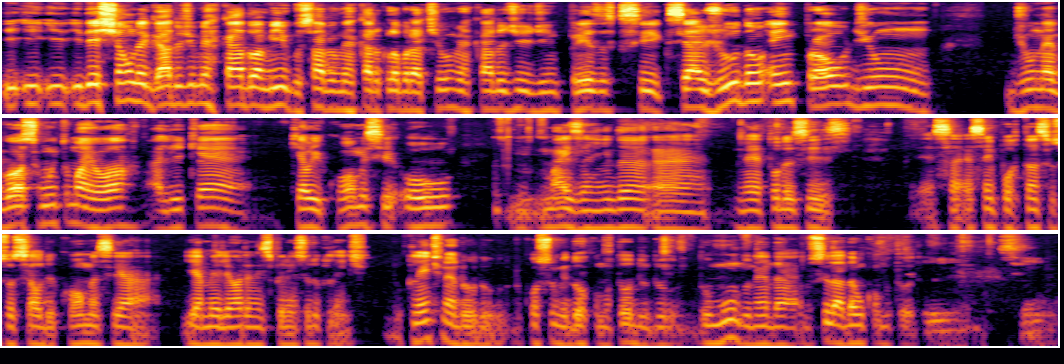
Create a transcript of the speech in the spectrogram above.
e, e, e, deixar um legado de mercado amigo, sabe? Um mercado colaborativo, um mercado de, de empresas que se, que se ajudam em prol de um, de um negócio muito maior ali que é, que é o e-commerce ou mais ainda é, né, esses essa, essa importância social do e-commerce e a, e a melhora na experiência do cliente. Do cliente, né, do, do consumidor como todo, do, do mundo, né, da, do cidadão como todo. Sim, sim.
